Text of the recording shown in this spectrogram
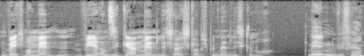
In welchen Momenten wären Sie gern männlicher? Ich glaube, ich bin männlich genug. Inwiefern?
